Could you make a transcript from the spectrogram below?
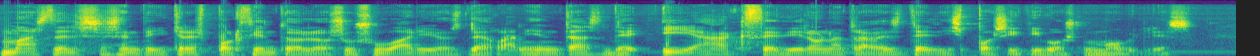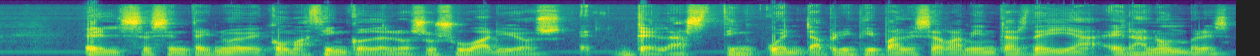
Más del 63% de los usuarios de herramientas de IA accedieron a través de dispositivos móviles. El 69,5% de los usuarios de las 50 principales herramientas de IA eran hombres,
